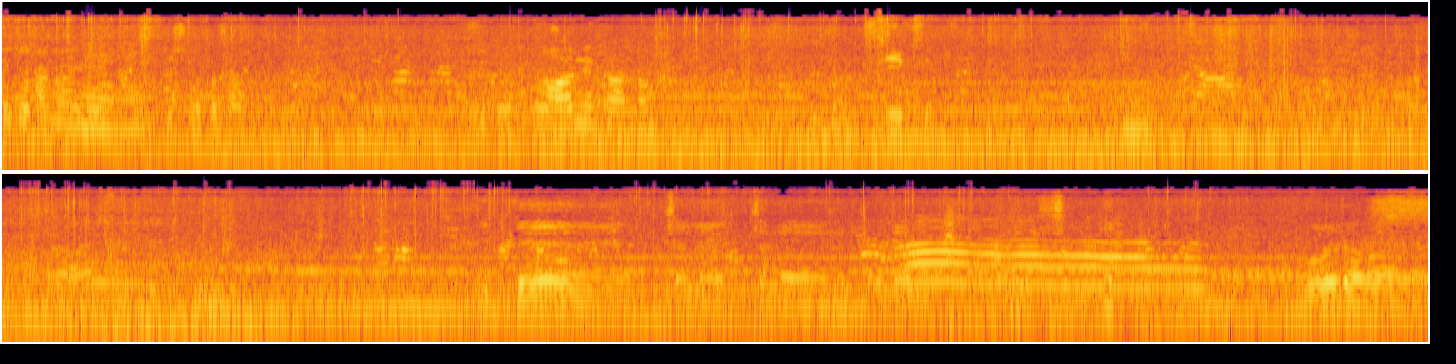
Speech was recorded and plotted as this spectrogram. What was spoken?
इससे जो है ना ये इसमें फंसा सकती है। और निकालो। ठीक से। चले चले बोल रहा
